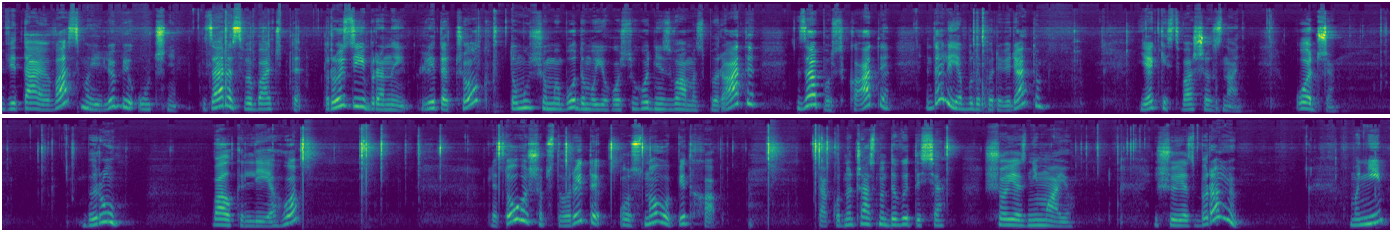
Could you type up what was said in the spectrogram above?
Вітаю вас, мої любі учні! Зараз ви бачите розібраний літачок, тому що ми будемо його сьогодні з вами збирати, запускати. І далі я буду перевіряти якість ваших знань. Отже, беру балки Лего для того, щоб створити основу під хаб. Так, одночасно дивитися, що я знімаю і що я збираю, мені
